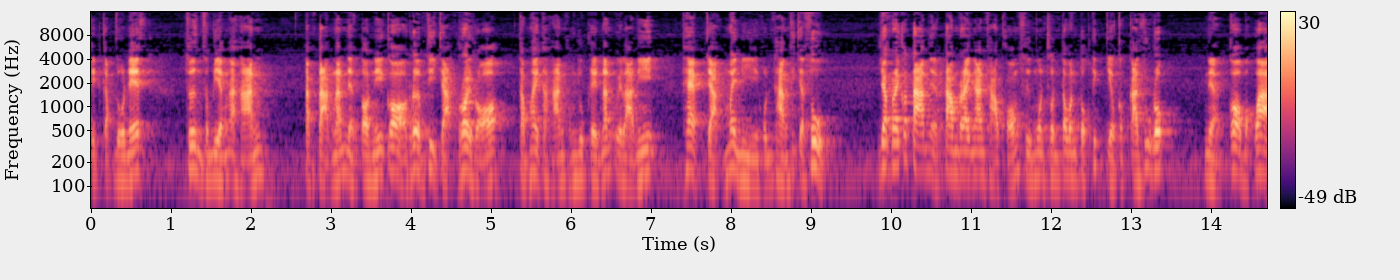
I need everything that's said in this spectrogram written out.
ติดกับโดเนสซึ่งเสบียงอาหาร ต่างๆ นั้นอย่างตอนนี้ก็เริ่มที่จะร่อยหรอทำให้ทหารของยูเครนนั้นเวลานี้แทบจะไม่มีหนทางที่จะสู้ อย่างไรก็ตามเนี่ยตามรายงานข่าวของสื่อมวลชนตะวันตกที่เกี่ยวกับการสู้รบเนี่ยก็บอกว่า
